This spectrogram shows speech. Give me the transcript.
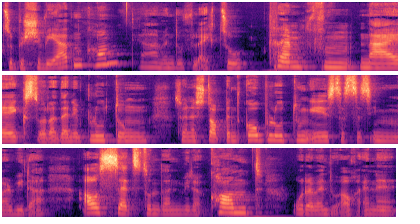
zu Beschwerden kommt, ja, wenn du vielleicht zu Krämpfen neigst oder deine Blutung so eine Stop-and-Go-Blutung ist, dass das immer mal wieder aussetzt und dann wieder kommt, oder wenn du auch eine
